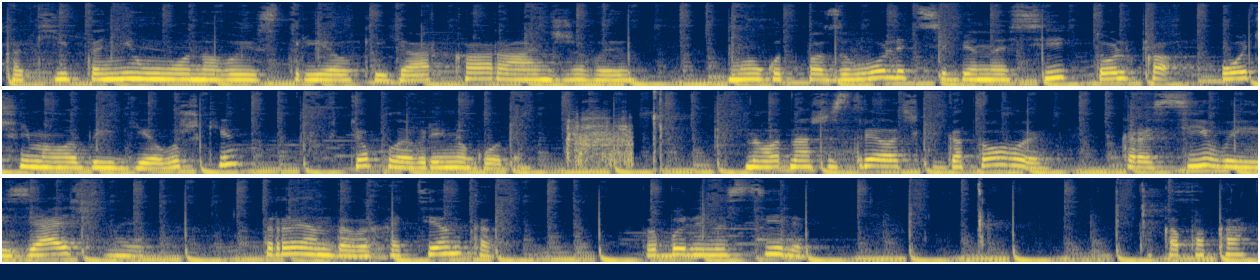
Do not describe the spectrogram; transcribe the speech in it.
какие-то неоновые стрелки, ярко-оранжевые могут позволить себе носить только очень молодые девушки в теплое время года. Ну вот наши стрелочки готовы, красивые, изящные, в трендовых оттенках. Вы были на стиле. Пока-пока.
